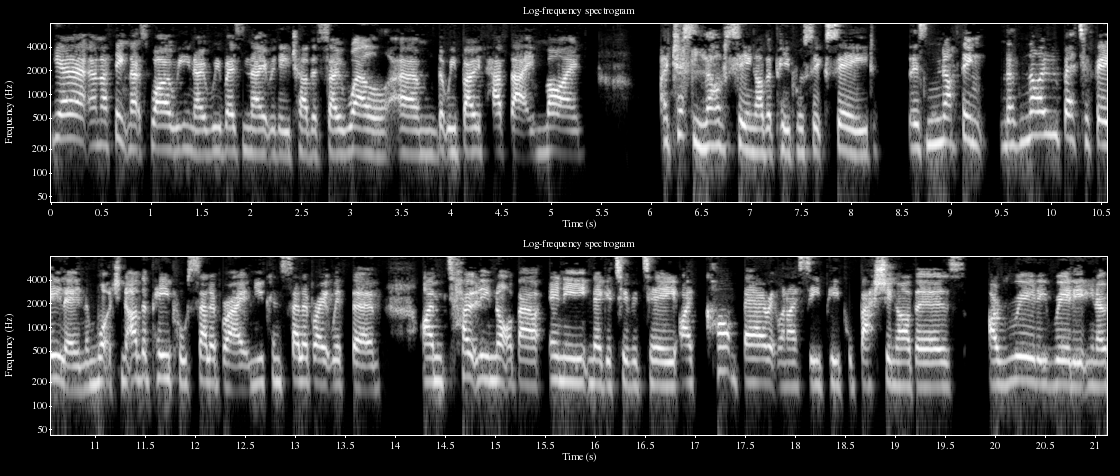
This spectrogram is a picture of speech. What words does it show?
Yeah, and I think that's why we, you know, we resonate with each other so well. Um, that we both have that in mind. I just love seeing other people succeed. There's nothing, there's no better feeling than watching other people celebrate and you can celebrate with them. I'm totally not about any negativity. I can't bear it when I see people bashing others. I really, really, you know,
